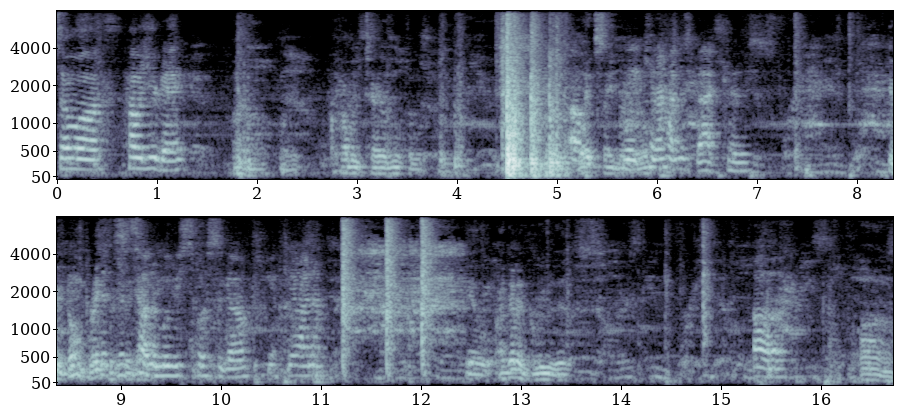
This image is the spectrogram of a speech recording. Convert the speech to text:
So, uh, how was your day? I. Probably terrible because. Oh, wait, can I have this back? Because Yo, don't break this, this is how the movie's supposed to go. Yeah, yeah, I know. Yo, I gotta glue this. Uh, Um,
